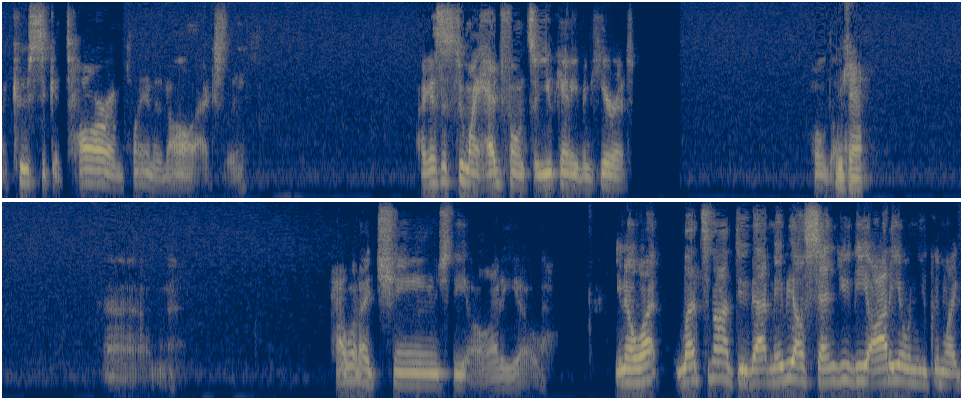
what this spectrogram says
acoustic guitar. I'm playing it all actually. I guess it's through my headphones, so you can't even hear it. Hold on. You can't. Um, how would I change the audio? You know what? Let's not do that. Maybe I'll send you the audio and you can like.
